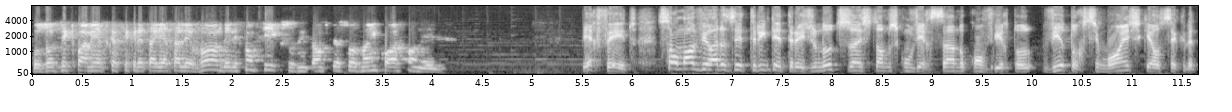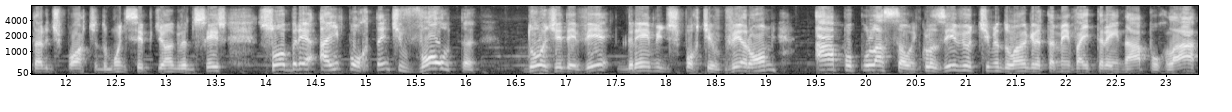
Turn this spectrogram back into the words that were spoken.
Os outros equipamentos que a secretaria está levando, eles são fixos, então as pessoas não encostam neles. Perfeito. São 9 horas e 33 minutos. Nós estamos conversando com Vitor Simões, que é o secretário de esporte do município de Angra dos Reis, sobre a importante volta do GDV, Grêmio Desportivo Verome, à população. Inclusive, o time do Angra também vai treinar por lá.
